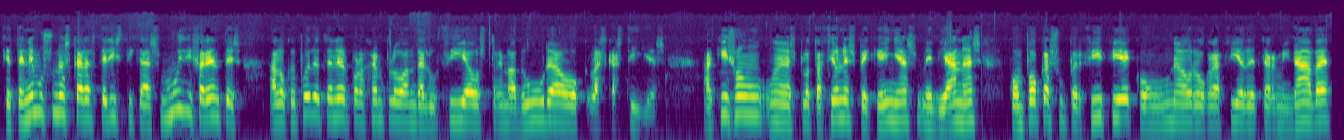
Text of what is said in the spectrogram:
que tenemos unas características muy diferentes a lo que puede tener, por ejemplo, Andalucía o Extremadura o las Castillas. Aquí son eh, explotaciones pequeñas, medianas, con poca superficie, con una orografía determinada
